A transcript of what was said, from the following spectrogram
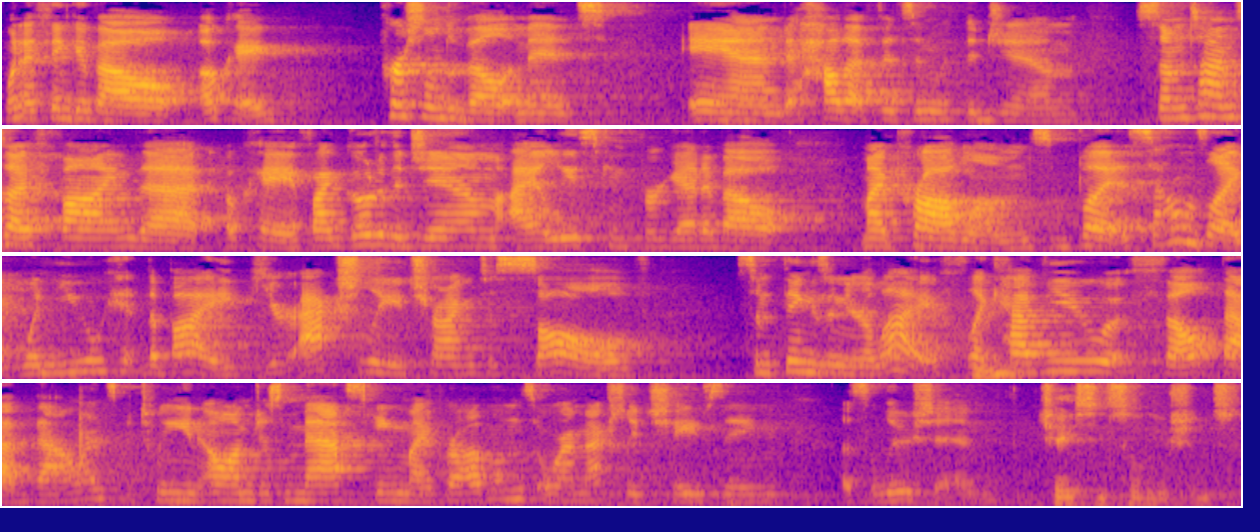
when I think about, okay, personal development and how that fits in with the gym, sometimes I find that, okay, if I go to the gym, I at least can forget about my problems. But it sounds like when you hit the bike, you're actually trying to solve some things in your life. Like, Mhm. have you felt that balance between, oh, I'm just masking my problems or I'm actually chasing a solution? Chasing solutions.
